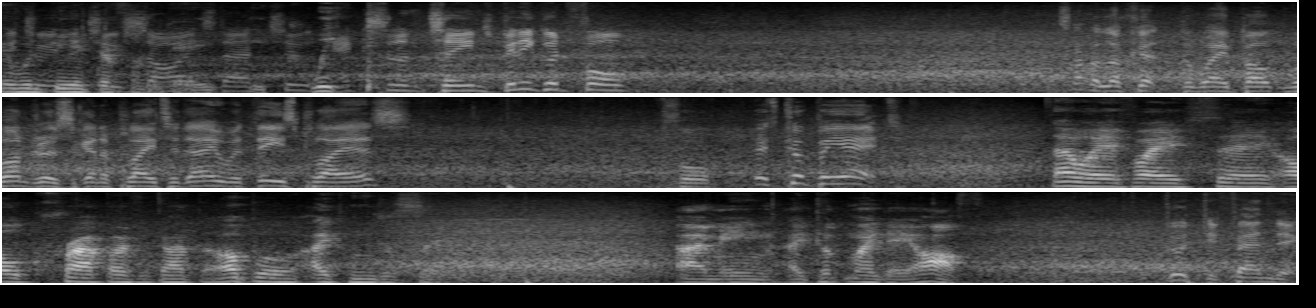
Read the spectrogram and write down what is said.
It would be a different day. Week. Excellent teams, been in good form. Let's have a look at the way Bolton Wanderers are going to play today with these players. For This could be it. That way, if I say, oh crap, I forgot to upload, I can just say, I mean, I took my day off. Good defending.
